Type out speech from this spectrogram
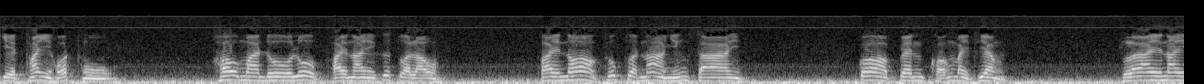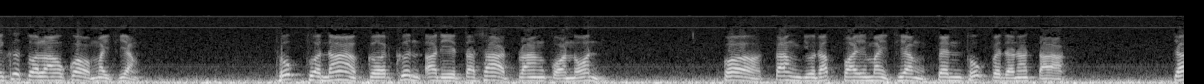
เจตให้หดหู เข้ามาดูรูปภายในคือตัวเรา ภายนอกทุกตัวหน้าหญิงทราย ก็เป็นของไม่เที่ยง ภายในคือตัวเราก็ไม่เที่ยง ทุกทั่วหน้าเกิดขึ้นอดีตชาติปรางก่อนนอนก็ตั้งอยู่รับไปไม่เที่ยงเป็นทุกข์เป็นอนัตตา จะ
